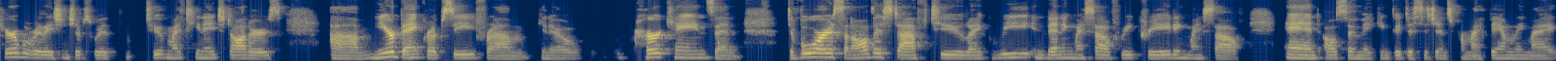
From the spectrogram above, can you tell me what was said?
terrible relationships with two of my teenage daughters, um, near bankruptcy from, you know, hurricanes and divorce and all this stuff to like reinventing myself, recreating myself, and also making good decisions for my family, my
